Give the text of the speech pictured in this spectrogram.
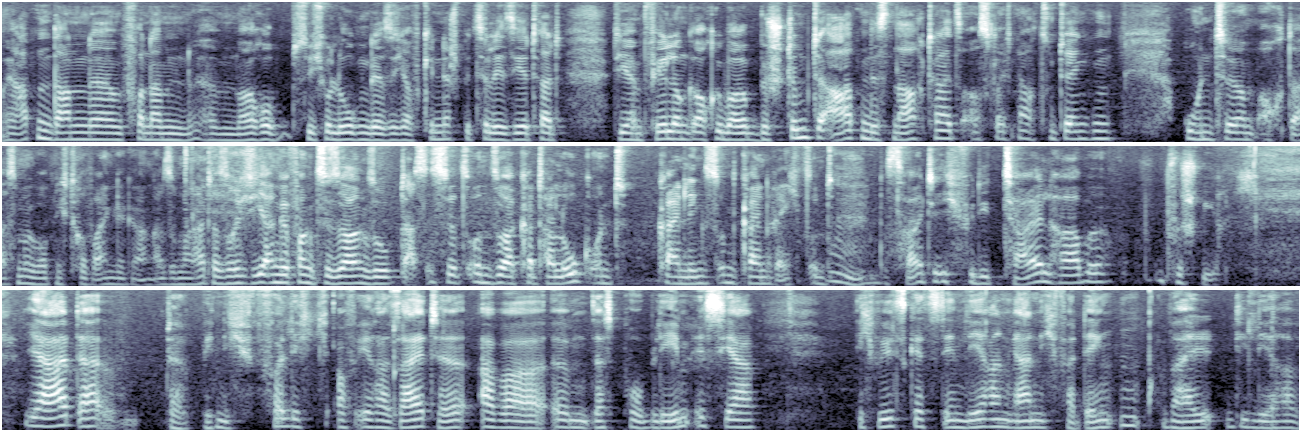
wir hatten dann äh, von einem ähm, Neuropsychologen, der sich auf Kinder spezialisiert hat, die Empfehlung, auch über bestimmte Arten des Nachteilsausgleichs nachzudenken. Und ähm, auch da ist man überhaupt nicht drauf eingegangen. Also man hat da so richtig angefangen zu sagen, so, das ist jetzt unser Katalog und kein links und kein rechts. Und mhm. das halte ich für die Teilhabe für schwierig. Ja, da da bin ich völlig auf Ihrer Seite. Aber ähm, das Problem ist ja, ich will es jetzt den Lehrern gar nicht verdenken, weil die Lehrer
